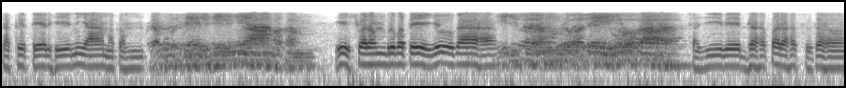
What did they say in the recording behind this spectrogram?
प्रकृतेर्हि नियामकम्। ईश्वरं ब्रुवते योगाः। सजीवेभ्यः परः श्रुतः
